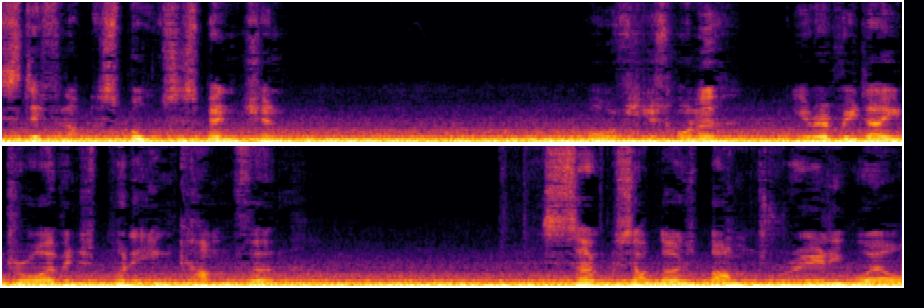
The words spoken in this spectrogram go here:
stiffen up the sports suspension. Or if you just want to, your everyday driving, just put it in comfort. It soaks up those bumps really well.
